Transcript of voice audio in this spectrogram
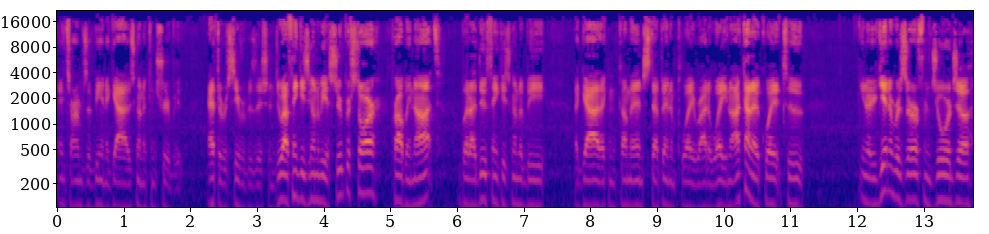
in terms of being a guy who's going to contribute at the receiver position. Do I think he's going to be a superstar? Probably not, but I do think he's going to be a guy that can come in, step in, and play right away. You know, I kind of equate it to, you know, you're getting a reserve from Georgia,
